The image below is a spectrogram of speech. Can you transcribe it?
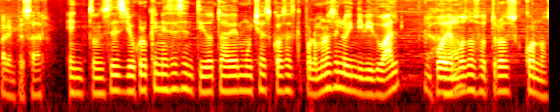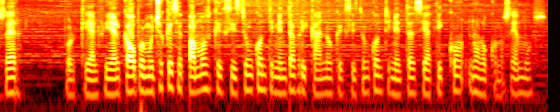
Para empezar. Entonces yo creo que en ese sentido todavía hay muchas cosas que por lo menos en lo individual Ajá. podemos nosotros conocer. Porque al fin y al cabo, por mucho que sepamos que existe un continente africano, que existe un continente asiático, no lo conocemos.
